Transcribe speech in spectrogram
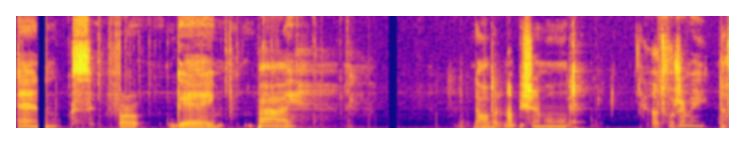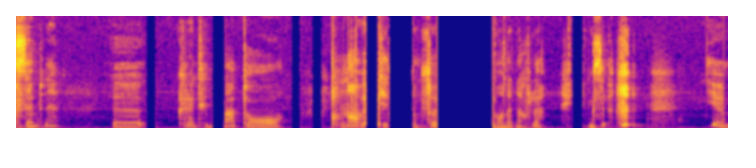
Thanks for game. Bye. Dobra, napiszemy mu. Otworzymy następny yy, kred chyba to no wiecie co monet na chwilę nie wiem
